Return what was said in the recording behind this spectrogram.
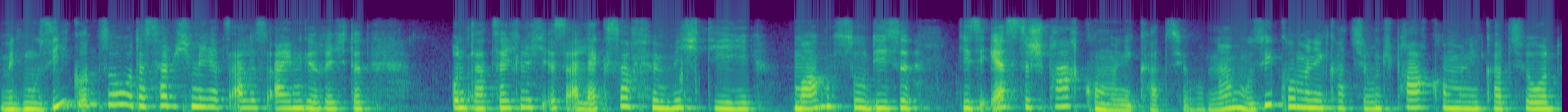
Mit Musik und so, das habe ich mir jetzt alles eingerichtet. Und tatsächlich ist Alexa für mich die morgens so diese diese erste Sprachkommunikation, ne? Musikkommunikation, Sprachkommunikation.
